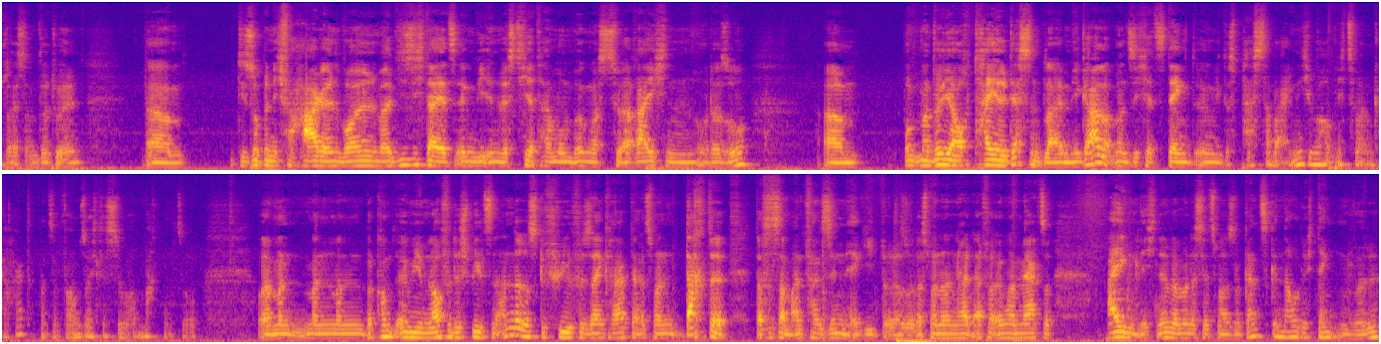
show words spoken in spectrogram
sei es am virtuellen, ähm, die Suppe nicht verhageln wollen, weil die sich da jetzt irgendwie investiert haben, um irgendwas zu erreichen oder so. Ähm, und man will ja auch Teil dessen bleiben, egal ob man sich jetzt denkt, irgendwie, das passt aber eigentlich überhaupt nicht zu meinem Charakter. Warum soll ich das überhaupt machen? So. Oder man, man, man bekommt irgendwie im Laufe des Spiels ein anderes Gefühl für seinen Charakter, als man dachte, dass es am Anfang Sinn ergibt oder so. Dass man dann halt einfach irgendwann merkt, so, eigentlich, ne, wenn man das jetzt mal so ganz genau durchdenken würde,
